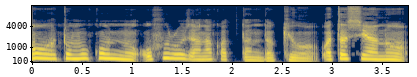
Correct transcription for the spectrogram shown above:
ああ、ともこんのお風呂じゃなかったんだ、今日。私、あの、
